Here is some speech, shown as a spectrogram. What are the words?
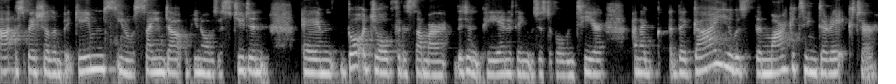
at the Special Olympic Games, you know, signed up, you know, I was a student, um, got a job for the summer. They didn't pay anything, it was just a volunteer. And I, the guy who was the marketing director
